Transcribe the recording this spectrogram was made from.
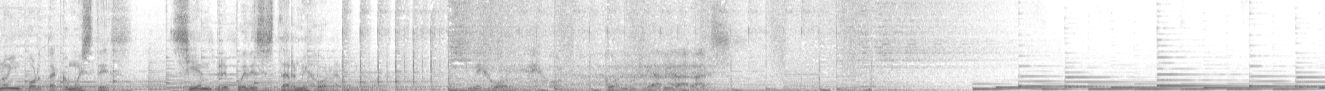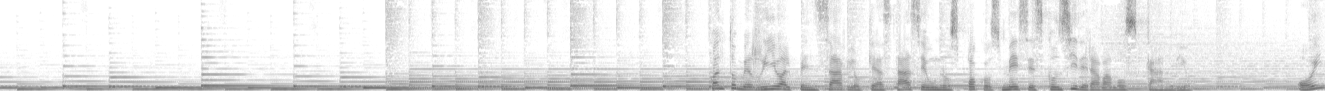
No importa cómo estés, siempre puedes estar mejor. Mejor, mejor. Con Reavivadas. Cuánto me río al pensar lo que hasta hace unos pocos meses considerábamos cambio. Hoy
